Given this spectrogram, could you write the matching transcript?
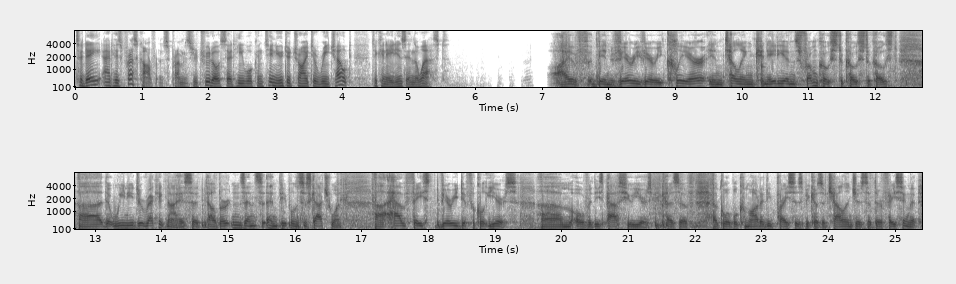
Today, at his press conference, Prime Minister Trudeau said he will continue to try to reach out to Canadians in the West. I have been very, very clear in telling Canadians from coast to coast to coast uh, that we need to recognize that Albertans and, and people in Saskatchewan uh, have faced very difficult years um, over these past few years because of uh, global commodity prices, because of challenges that they're facing. That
